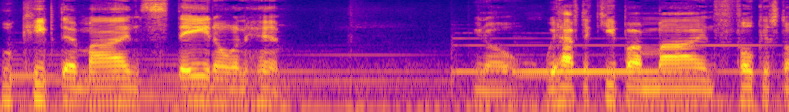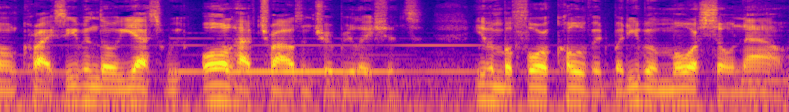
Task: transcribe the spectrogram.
Who keep their minds stayed on Him. You know, we have to keep our minds focused on Christ, even though, yes, we all have trials and tribulations, even before COVID, but even more so now.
